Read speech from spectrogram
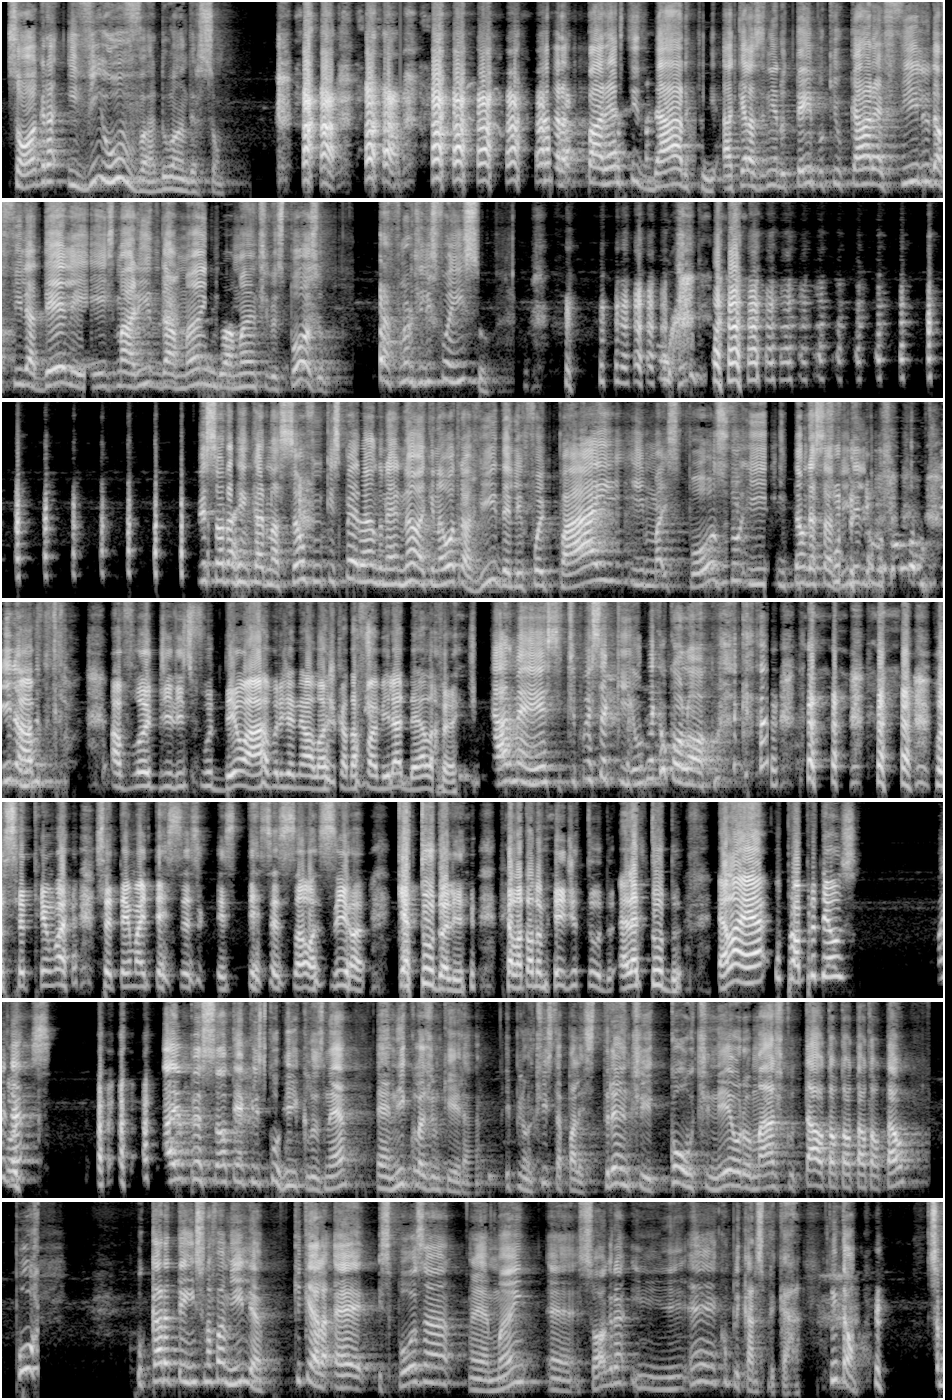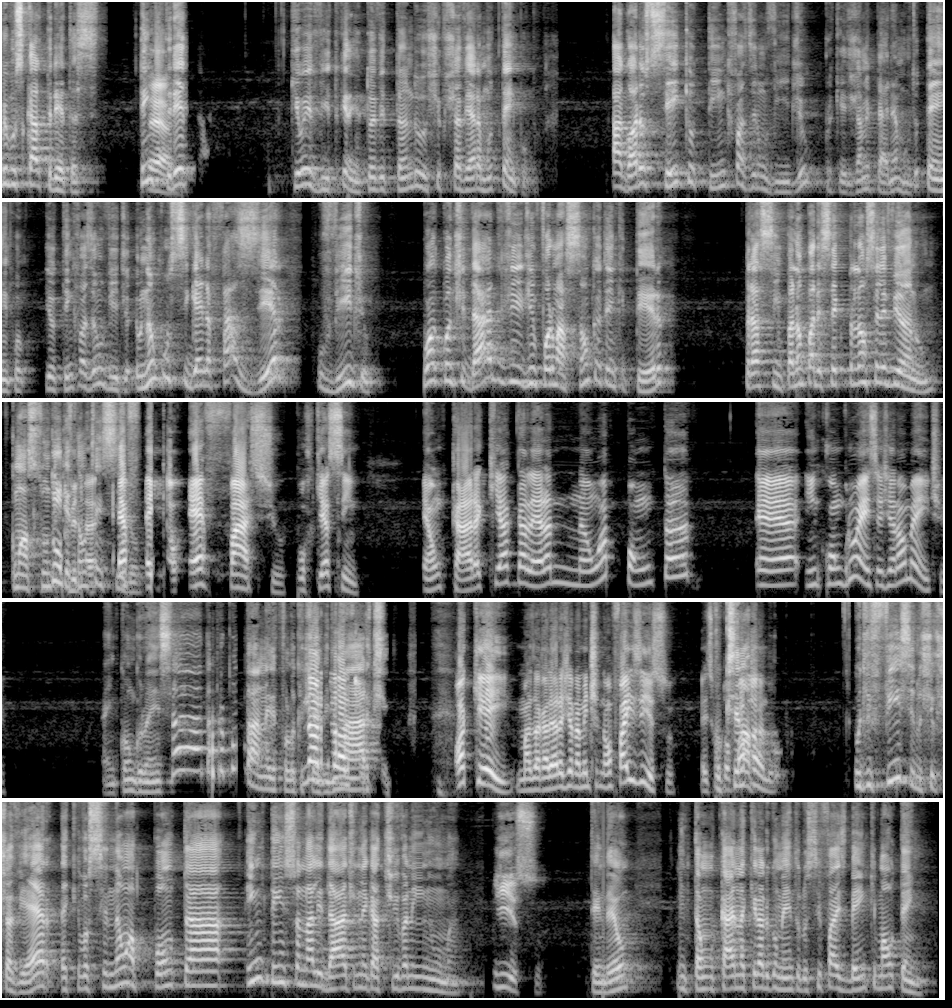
sogra e viúva do Anderson. Cara, parece Dark, aquelas linhas do tempo que o cara é filho da filha dele, ex-marido da mãe, do amante do esposo. Para Flor de Lis foi isso. O pessoal da reencarnação fica esperando, né? Não, é que na outra vida ele foi pai e esposo, e então dessa vida ele voltou como filho. A, a Flor de Lis fudeu a árvore genealógica da família dela, velho. Que karma é esse? Tipo esse aqui, onde é que eu coloco? você tem uma, você tem uma interseção assim, ó, que é tudo ali. Ela tá no meio de tudo. Ela é tudo. Ela é o próprio Deus. Pois é. Aí o pessoal tem aqueles currículos, né? É, Nicolas Junqueira, hipnotista, palestrante, coach, neuro, mágico, tal, tal, tal, tal, tal, tal. Porra, o cara tem isso na família. O que, que é ela? É esposa, é mãe, é sogra e é complicado explicar. Então, sobre buscar tretas. Tem é. treta que eu evito, que nem eu tô evitando o Chico Xavier há muito tempo. Agora eu sei que eu tenho que fazer um vídeo, porque ele já me pede há muito tempo, e eu tenho que fazer um vídeo. Eu não consegui ainda fazer o vídeo com a quantidade de, de informação que eu tenho que ter para assim, para não parecer para não ser leviano, com um assunto Dúvida. que é tão sensível. É, então, é fácil, porque assim, é um cara que a galera não aponta é, incongruência, geralmente. A incongruência dá para apontar, né? Ele falou que não, tinha não, Marte. Ok, mas a galera geralmente não faz isso. É isso que Porque eu tô falando. Não... O difícil do Chico Xavier é que você não aponta intencionalidade negativa nenhuma. Isso. Entendeu? Então cai naquele argumento do se faz bem que mal tem.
